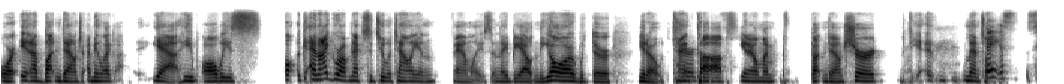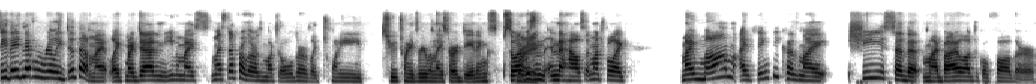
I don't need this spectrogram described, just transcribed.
or in a button down. I mean, like, yeah, he always, oh, and I grew up next to two Italian families and they'd be out in the yard with their, you know, tank Shirt off. tops, you know, my button down shirt. Yeah, Mental. They see, they never really did that. My like my dad and even my my stepfather was much older. I was like 22, 23 when they started dating. So I wasn't in the house that much. But like my mom, I think because my she said that my biological father,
